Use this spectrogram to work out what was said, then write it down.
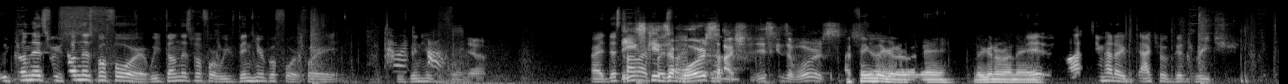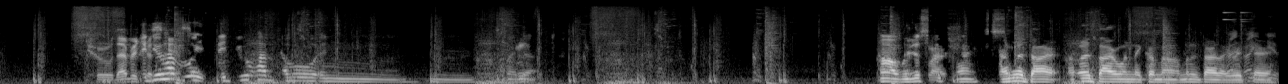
we've done this. We've done this before. We've done this before. We've been here before. For eight. We've been here before. Yeah. All right, this time These I kids are my- worse, actually. These kids are worse. I think Yeah. they're gonna run A. They're gonna run A. It, last team had an actual good breach. True, that They was do have canceled. wait. They do have double in. Hmm, explain that. Oh, we're just Flash. flanks. I'm gonna die. I'm gonna die when they come out. I'm gonna die like right there.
